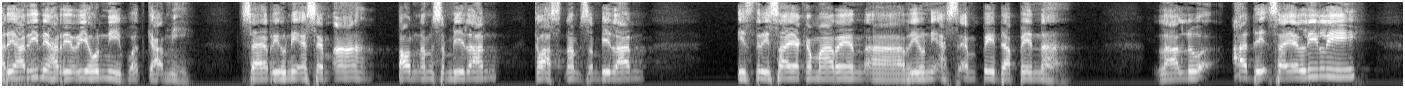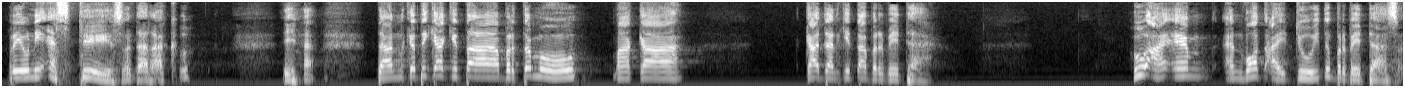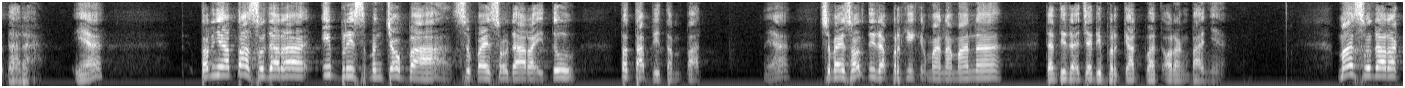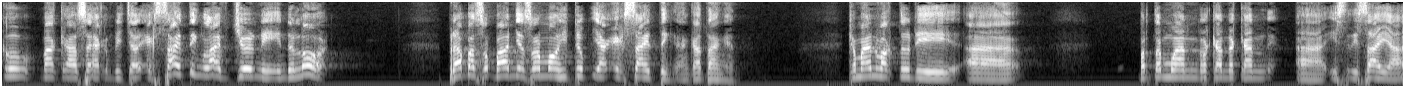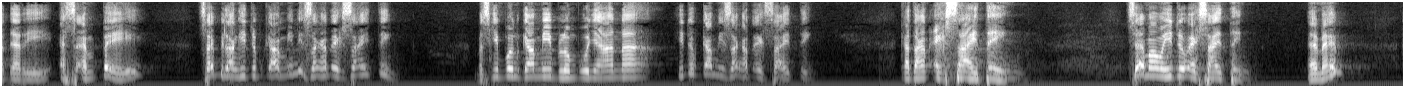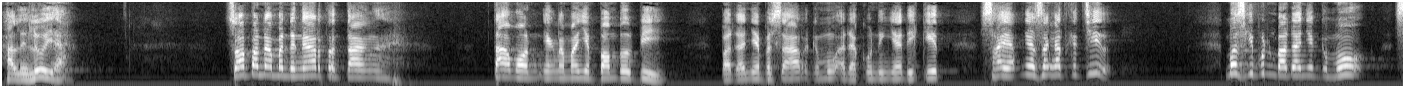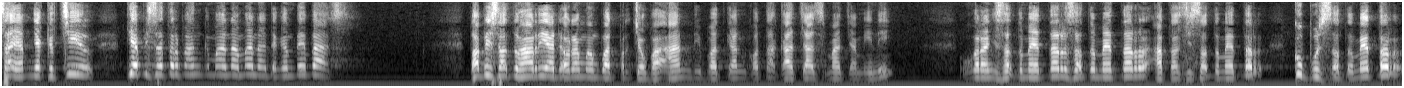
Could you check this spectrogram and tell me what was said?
Hari-hari ini hari reuni buat kami. Saya reuni SMA tahun 69, kelas 69. Istri saya kemarin uh, reuni SMP Dapena. Lalu adik saya Lili reuni SD, saudaraku. Ya. Dan ketika kita bertemu, maka keadaan kita berbeda. Who I am and what I do itu berbeda, saudara. Ya, ternyata saudara iblis mencoba supaya saudara itu tetap di tempat, ya, supaya saudara tidak pergi ke mana-mana dan tidak jadi berkat buat orang banyak. Mas saudaraku, maka saya akan bicara exciting life journey in the Lord. Berapa banyak saudara hidup yang exciting? Angkat tangan. Kemarin waktu di uh, pertemuan rekan-rekan uh, istri saya dari SMP, saya bilang hidup kami ini sangat exciting. Meskipun kami belum punya anak, hidup kami sangat exciting. Katakan exciting. Saya mau hidup exciting. Amen. Haleluya. So pernah mendengar tentang tawon yang namanya bumblebee. Badannya besar, gemuk, ada kuningnya dikit. Sayapnya sangat kecil. Meskipun badannya gemuk, sayapnya kecil, dia bisa terbang ke mana-mana dengan bebas. Tapi satu hari ada orang membuat percobaan, dibuatkan kotak kaca semacam ini. Ukurannya satu meter, satu meter, atasnya satu meter, kubus satu meter.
